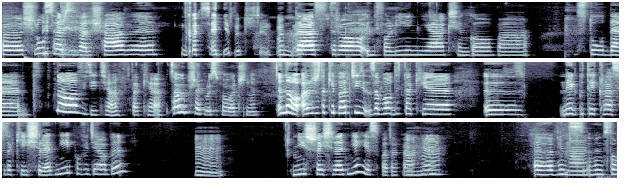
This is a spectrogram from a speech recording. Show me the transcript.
E, Ślusarz z Warszawy, Gosia nie wytrzyma. gastro, infolinia, księgowa, student. No, widzicie, takie. Cały przekrój społeczny. No, ale że takie bardziej zawody takie yy, jakby tej klasy takiej średniej, powiedziałabym. Mm. Niższej średniej jest chyba taka, nie? E, więc No. więc to,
